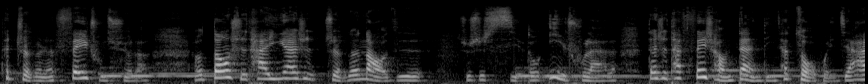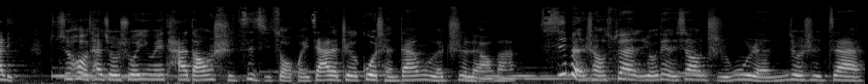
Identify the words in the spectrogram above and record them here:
他整个人飞出去了。然后当时他应该是整个脑子就是血都溢出来了，但是他非常淡定，他走回家里。之后他就说，因为他当时自己走回家的这个过程耽误了治疗嘛，基本上算有点像植物人，就是在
